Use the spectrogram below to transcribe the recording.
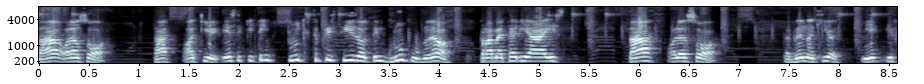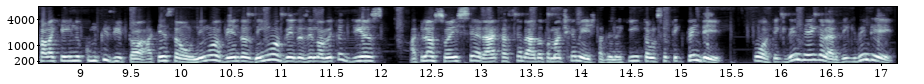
tá? Olha só. tá? Aqui, esse aqui tem tudo que você precisa, ó, tem grupo, né, ó, para materiais, tá? Olha só, tá vendo aqui, ó, e, e fala aqui ainda como quesito, ó, atenção, nenhuma venda, nenhuma venda em 90 dias, afiliações será cancelada automaticamente, tá vendo aqui? Então você tem que vender, pô, tem que vender, galera, tem que vender.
